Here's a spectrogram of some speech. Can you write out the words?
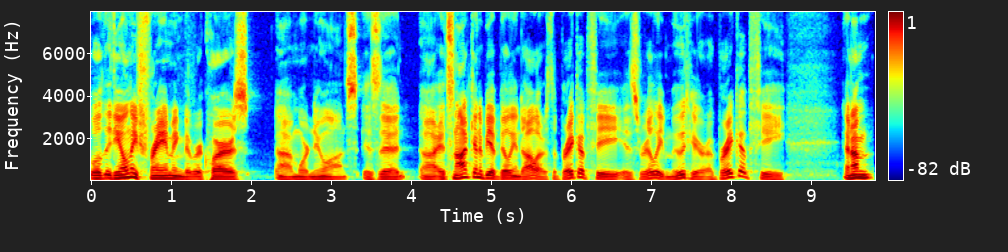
Well, the the only framing that requires uh, more nuance is that uh, it's not going to be a billion dollars. The breakup fee is really moot here. A breakup fee, and I'm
